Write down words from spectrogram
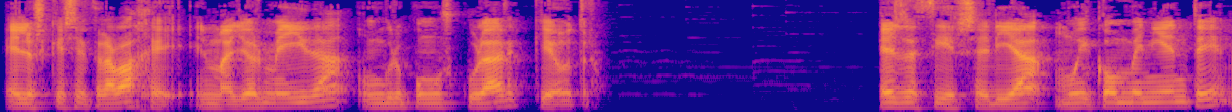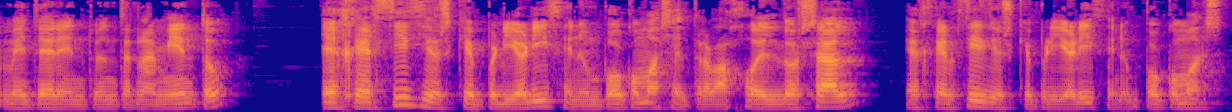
en los que se trabaje en mayor medida un grupo muscular que otro. Es decir, sería muy conveniente meter en tu entrenamiento ejercicios que prioricen un poco más el trabajo del dorsal, ejercicios que prioricen un poco más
